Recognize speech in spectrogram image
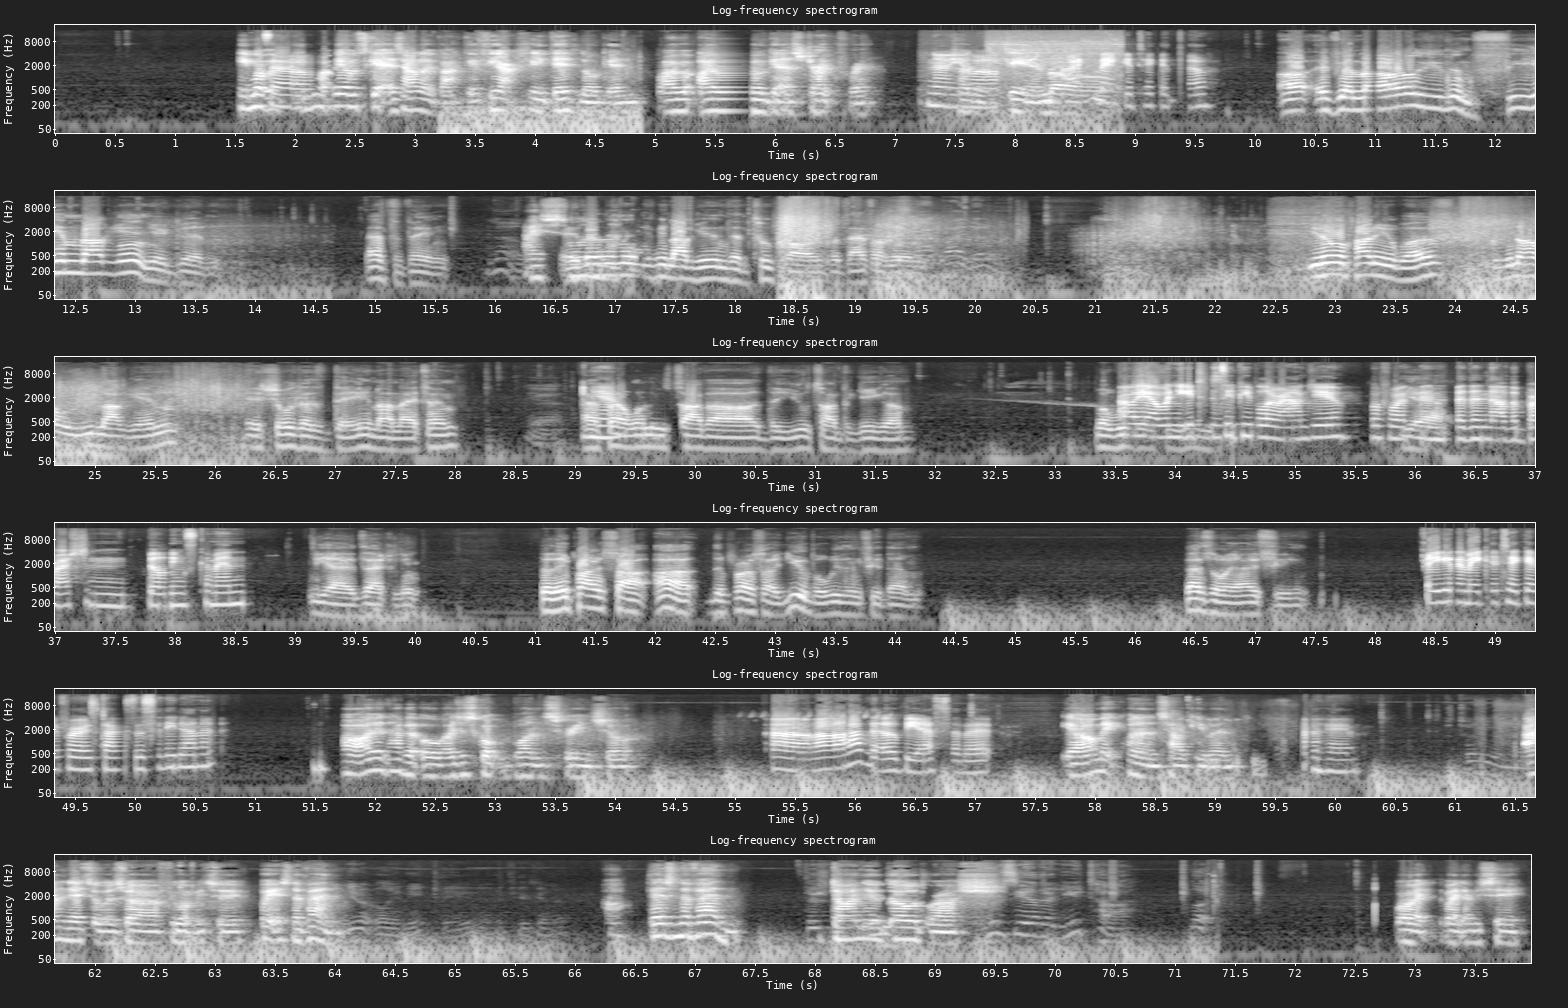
He might, So- he might be able to get his allo back if he actually did log in. I, I will get a strike for it. No, you haven't won't. seen him. No. I can make a ticket though. Uh, if you're long you didn't see him log in, you're good. That's the thing. No. I It saw doesn't mean if you log in, then two calls, but that's on him. Why don't You know what probably it was? Because you know how when you log in, it shows as day, and not nighttime? Yeah. I Yeah. thought when you saw the the Utah the Giga. But we Oh yeah, when you get to see people around you before, Yeah. then, but then now the brush and buildings come in. Yeah, exactly. So they probably saw uh they probably saw you, but we didn't see them. That's the way I see it. Are you gonna make a ticket for his toxicity, Donut? Oh, I didn't have it all. I just got one screenshot. Uh, I'll have the OBS of it. Yeah, I'll make one and tag you in. Okay. Just don't even know. And Little as well, if you want me to. Wait, it's an event. You don't really need to if you're gonna. Oh, there's an event. There's Dino Gold Rush. Who's the other Utah? Look. Wait, wait, let me see. Here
